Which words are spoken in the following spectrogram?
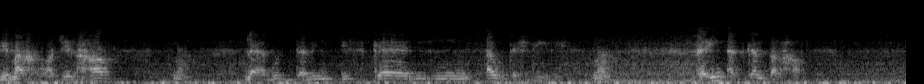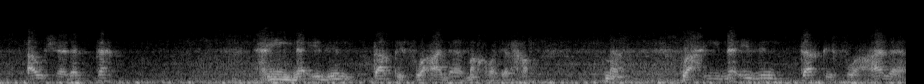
لمخرج الحرف لا بد من إسكانه أو تشديده فإن أسكنت الحرف أو شددته حينئذ تقف على مخرج الحرف. وحينئذ تقف على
